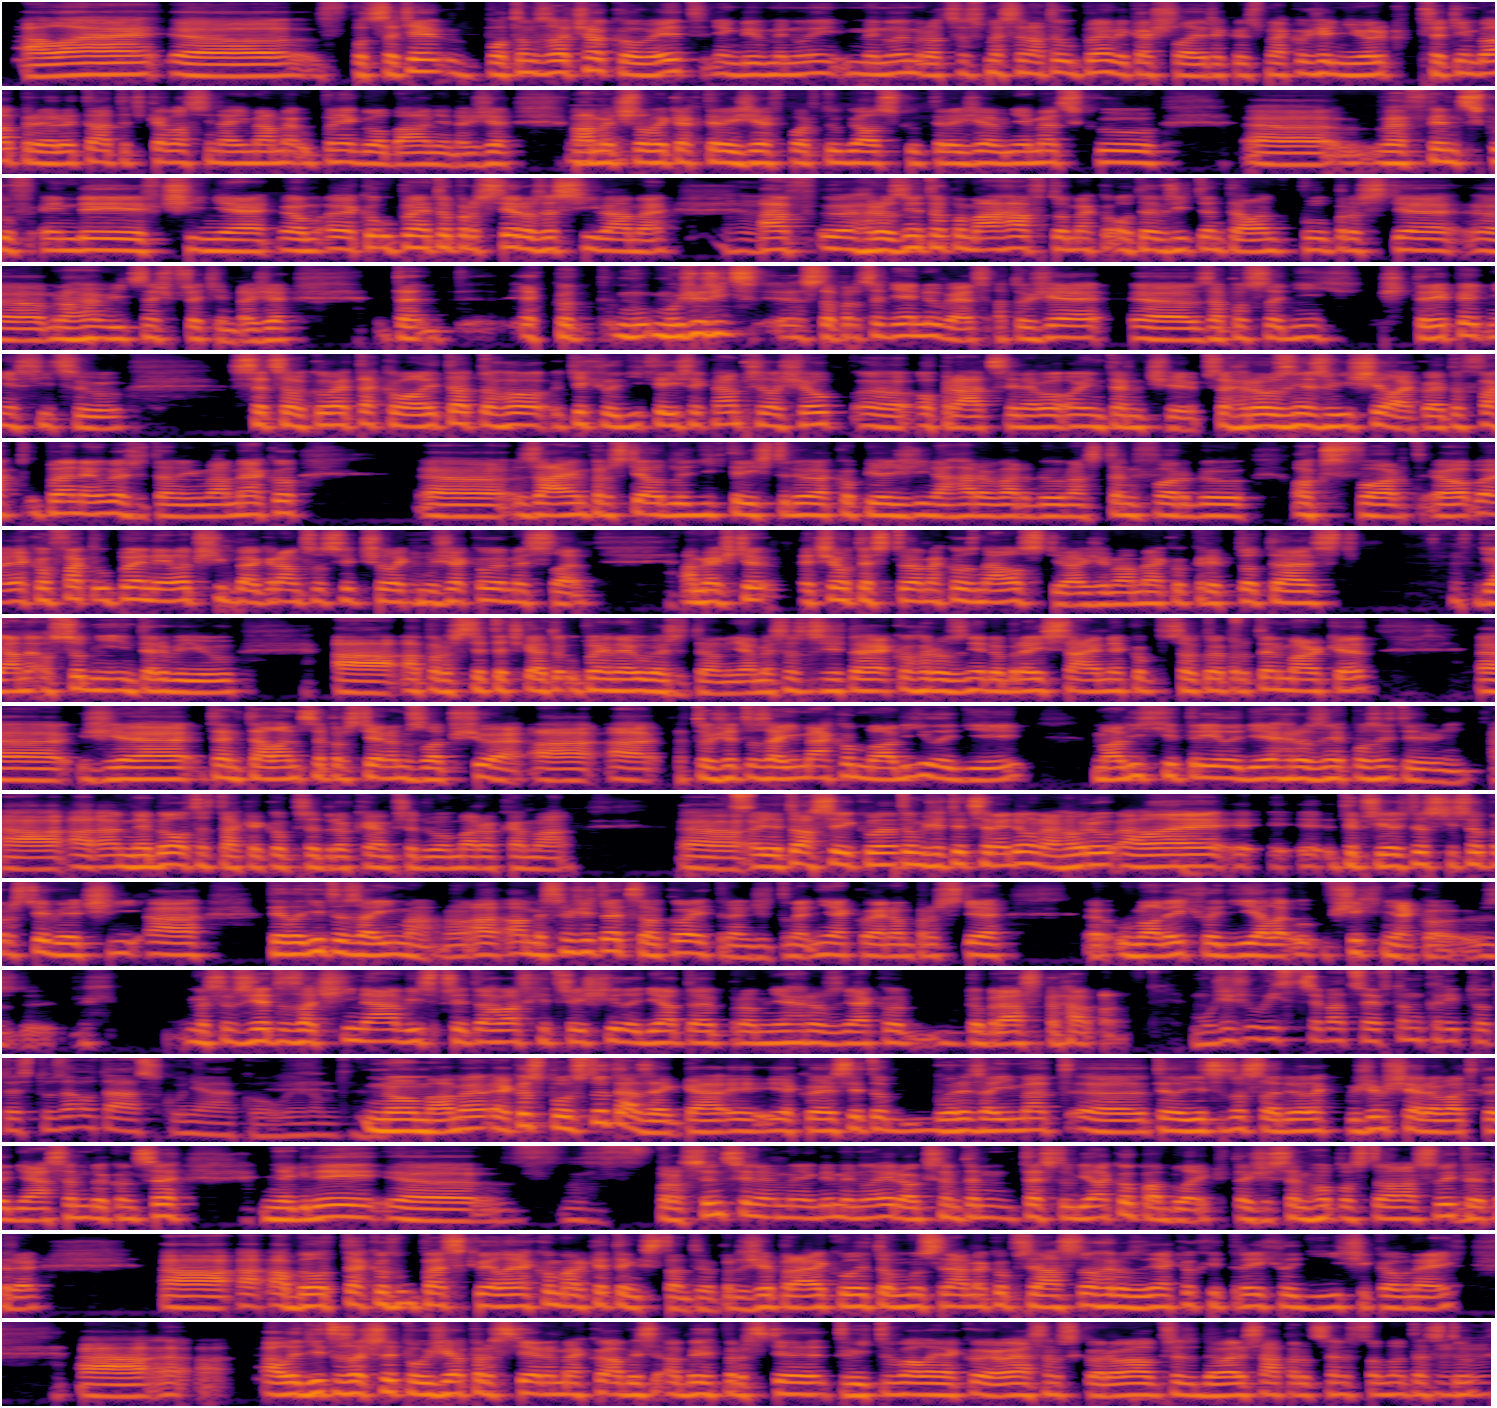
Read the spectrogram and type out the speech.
ale uh, v podstatě potom začal covid, někdy v minulý, minulém roce jsme se na to úplně vykašlali, řekli jsme jako, že New York předtím byla priorita a teďka vlastně najímáme úplně globálně, takže mm. máme člověka, který žije v Portugalsku, který žije v Německu, uh, ve Finsku, v Indii, v Číně, jo, jako úplně to prostě rozesíváme mm. a v, hrozně to pomáhá v tom, jako otevřít ten talent pool prostě uh, mnohem víc než předtím, takže ten, jako můžu říct 100% jednu věc a to, že uh, za posledních 4-5 měsíců se celkově ta kvalita toho, těch lidí, kteří se k nám přihlašují uh, o práci nebo o internship, se hrozně zvýšila. Jako je to fakt úplně neuvěřitelné. Máme jako uh, zájem prostě od lidí, kteří studují jako PhD na Harvardu, na Stanfordu, Oxford, jo, jako fakt úplně nejlepší background, co si člověk může jako vymyslet. A my ještě většinou testujeme jako znalosti, takže máme jako kryptotest, děláme osobní interview a, a prostě teďka je to úplně neuvěřitelný. A myslím si, že to je jako hrozně dobrý sign jako celkově pro ten market, že ten talent se prostě jenom zlepšuje a, a to, že to zajímá jako mladý lidi, malý chytrý lidi je hrozně pozitivní. A, a nebylo to tak jako před rokem, před dvěma rokama. Uh, je to asi kvůli tomu, že ty ceny jdou nahoru, ale ty příležitosti jsou prostě větší a ty lidi to zajímá. No a, a myslím, že to je celkový trend, že to není jako jenom prostě u mladých lidí, ale u všichni jako myslím si, že to začíná víc přitahovat chytřejší lidi a to je pro mě hrozně jako dobrá zpráva. Můžeš uvíct třeba, co je v tom kryptotestu za otázku nějakou? Jenom... No, máme jako spoustu otázek a jako jestli to bude zajímat uh, ty lidi, co to sledují, tak můžeme šerovat klidně. Já jsem dokonce někdy uh, v prosinci nebo někdy minulý rok jsem ten test udělal jako public, takže jsem ho poslal na svůj hmm. A, a, a bylo to jako úplně skvělé jako marketing stunt, jo, protože právě kvůli tomu se nám jako přihlásilo hrozně jako chytrých lidí, šikovných a, a, a lidi to začali používat prostě jenom jako, aby, aby prostě tweetovali jako jo, já jsem skoroval přes 90% v tomhle testu, mm-hmm.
